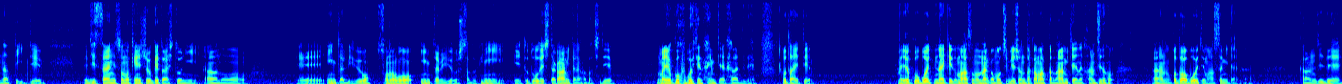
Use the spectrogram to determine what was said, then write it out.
なっていてで実際にその研修を受けた人にあの、えー、インタビューをその後インタビューをした時に、えーと、どうでしたかみたいな形で、まあ、よく覚えてないみたいな感じで答えて、まあ、よく覚えてないけどまあそのなんかモチベーション高まったなみたいな感じの あのことは覚えてますみたいな感じで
